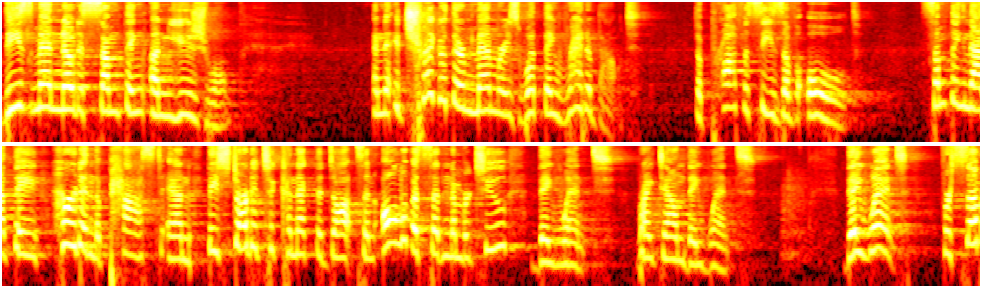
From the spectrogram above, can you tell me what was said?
These men noticed something unusual. And it triggered their memories what they read about the prophecies of old, something that they heard in the past, and they started to connect the dots. And all of a sudden, number two, they went. Write down, they went. They went for some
